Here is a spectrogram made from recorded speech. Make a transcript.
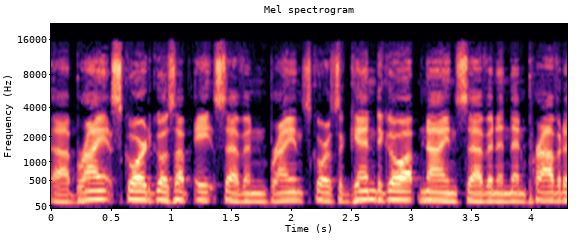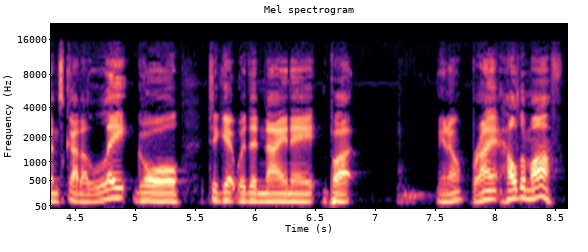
Uh, Bryant scored, goes up 8 7. Bryant scores again to go up 9 7. And then Providence got a late goal to get within 9 8. But, you know, Bryant held him off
